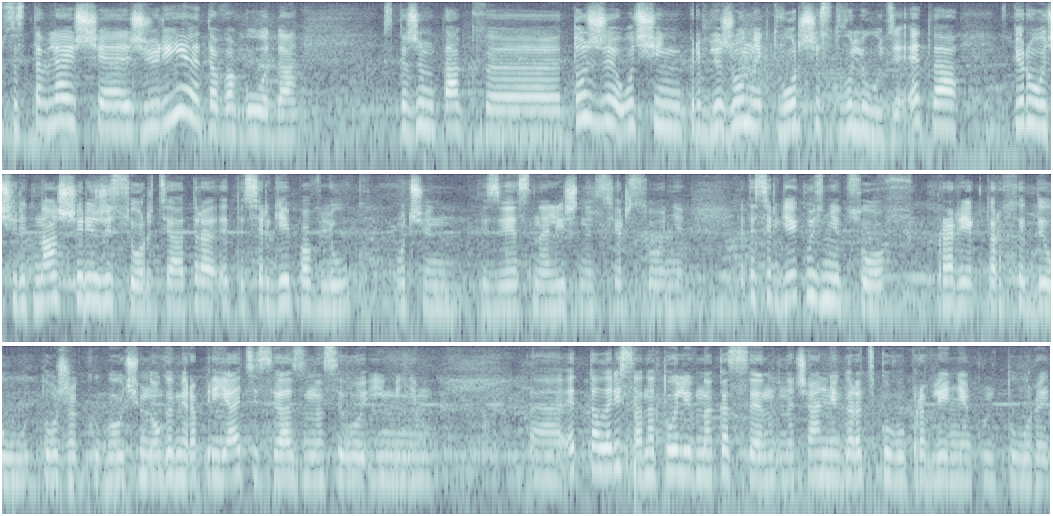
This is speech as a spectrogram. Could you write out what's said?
Составляющая жюри этого года, скажем так, э, тоже очень приближенные к творчеству люди. Это в первую очередь наш режиссер театра, это Сергей Павлюк, очень известная личность в Херсоне. Это Сергей Кузнецов, проректор ХДУ, тоже как бы, очень много мероприятий связано с его именем. Э, Это Лариса Анатольевна Косенко, начальник городского управления культуры.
